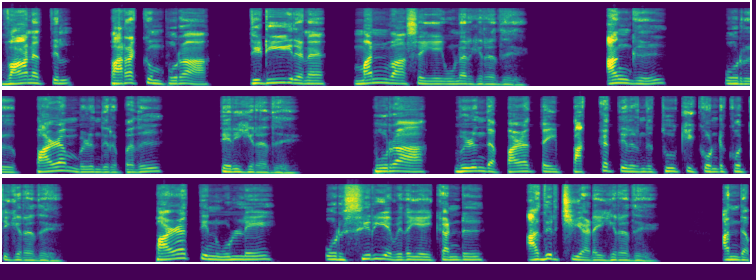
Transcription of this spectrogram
வானத்தில் பறக்கும் புறா திடீரென மண் வாசையை உணர்கிறது. அங்கு ஒரு பழம் விழுந்திருப்பது தெரிகிறது. புறா விழுந்த பழத்தை பக்கத்திலிருந்து தூக்கிக் கொண்டு கொத்துகிறது. பழத்தின் உள்ளே ஒரு சிறிய விதையை கண்டு அதிர்ச்சி அடைகிறது. அந்த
